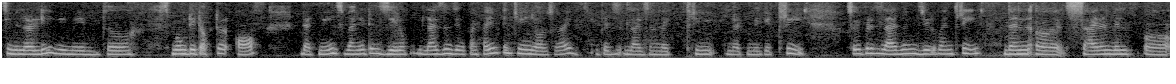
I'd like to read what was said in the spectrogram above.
Similarly we made the smoke detector off. That means when it is zero less than 0 0.5 you can change also right? If it's less than like 3 let me make it 3 so if it is less than 0 0.3 then uh, siren will uh,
